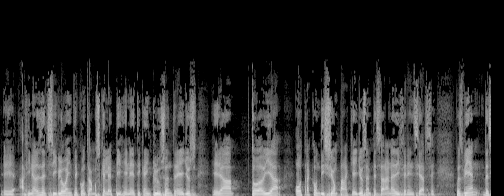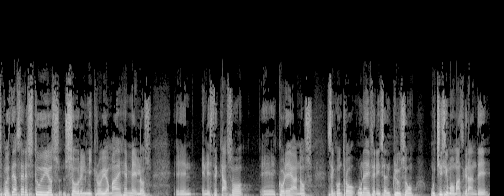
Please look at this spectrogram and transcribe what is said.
Eh, a finales del siglo XX encontramos que la epigenética, incluso entre ellos, era todavía otra condición para que ellos empezaran a diferenciarse. Pues bien, después de hacer estudios sobre el microbioma de gemelos, en, este caso eh, coreanos, se encontró una diferencia incluso muchísimo más grande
